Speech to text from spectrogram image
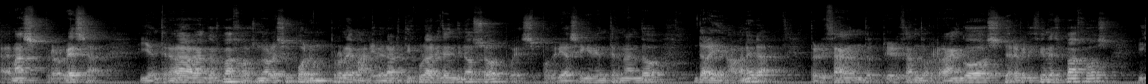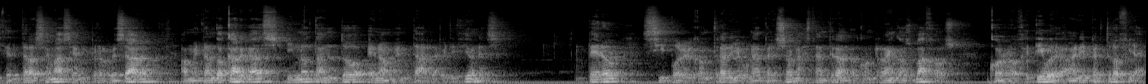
además progresa y entrenar a rangos bajos no le supone un problema a nivel articular y tendinoso, pues podría seguir entrenando de la misma manera, priorizando, rangos de repeticiones bajos y centrarse más en progresar, aumentando cargas y no tanto en aumentar repeticiones. Pero si por el contrario una persona está entrenando con rangos bajos con el objetivo de ganar hipertrofia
